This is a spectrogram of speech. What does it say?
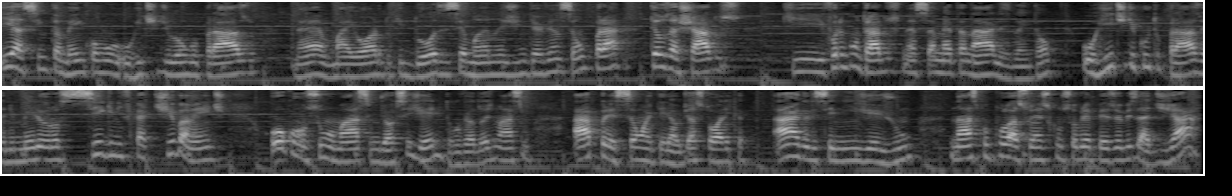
e assim também como o HIT de longo prazo, né, maior do que 12 semanas de intervenção para ter os achados que foram encontrados nessa meta-análise. Né? Então, o HIT de curto prazo ele melhorou significativamente o consumo máximo de oxigênio, então o VO2 máximo, a pressão arterial diastólica, a glicemia em jejum nas populações com sobrepeso e obesidade. Já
